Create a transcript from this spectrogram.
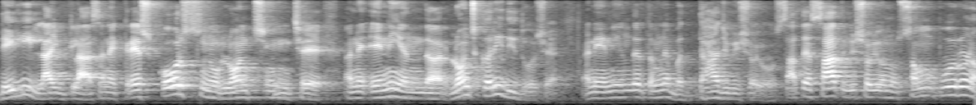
ડેઈલી લાઈવ ક્લાસ અને ક્રેશ કોર્સનું લોન્ચિંગ છે અને એની અંદર લોન્ચ કરી દીધો છે. અને એની અંદર તમને બધા જ વિષયો, સાથે સાત વિષયોનું સંપૂર્ણ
